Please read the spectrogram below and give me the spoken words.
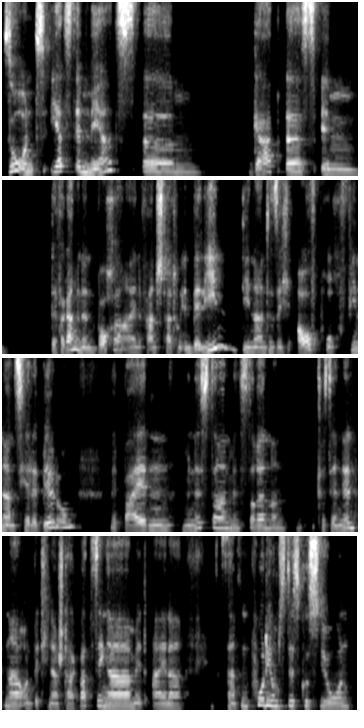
So, und jetzt im März ähm, gab es in der vergangenen Woche eine Veranstaltung in Berlin, die nannte sich Aufbruch finanzielle Bildung mit beiden Ministern, Ministerinnen, Christian Lindner und Bettina Stark-Watzinger mit einer interessanten Podiumsdiskussion.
